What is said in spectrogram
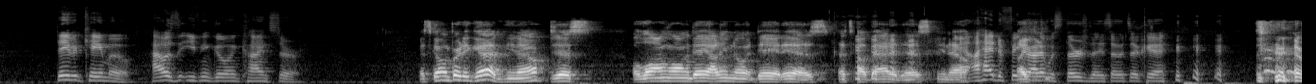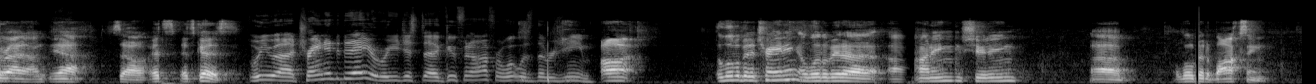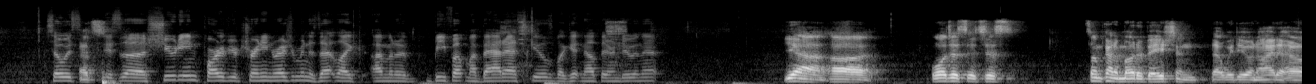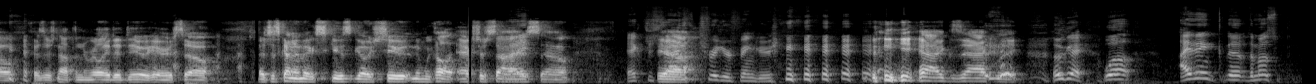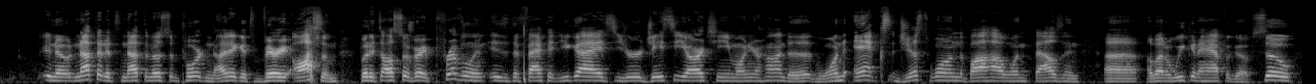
David Kamo, how is the evening going, kind sir? It's going pretty good, you know, just a long, long day. I don't even know what day it is. That's how bad it is, you know. Yeah, I had to figure like, out it was Thursday, so it's okay. right on, yeah. So it's it's good. Were you uh, training today, or were you just uh, goofing off, or what was the regime? Uh, a little bit of training, a little bit of uh, hunting, shooting, uh, a little bit of boxing. So is That's, is uh, shooting part of your training regimen? Is that like I'm gonna beef up my badass skills by getting out there and doing that? Yeah. Uh, well, just it's just some kind of motivation that we do in Idaho because there's nothing really to do here. So it's just kind of an excuse to go shoot, and then we call it exercise. Right. So exercise yeah. trigger finger. yeah, exactly. okay. Well, I think the the most you know, not that it's not the most important. I think it's very awesome, but it's also very prevalent. Is the fact that you guys, your JCR team on your Honda One X, just won the Baja 1000 uh, about a week and a half ago. So,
